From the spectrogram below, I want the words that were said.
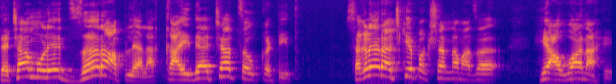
त्याच्यामुळे जर आपल्याला कायद्याच्या चौकटीत सगळ्या राजकीय पक्षांना माझं हे आव्हान आहे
